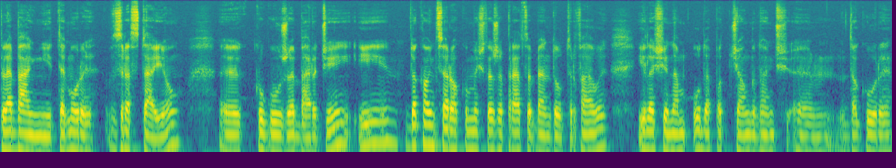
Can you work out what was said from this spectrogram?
plebanii te mury wzrastają ku górze bardziej i do końca roku myślę, że prace będą trwały. Ile się nam uda podciągnąć do góry,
